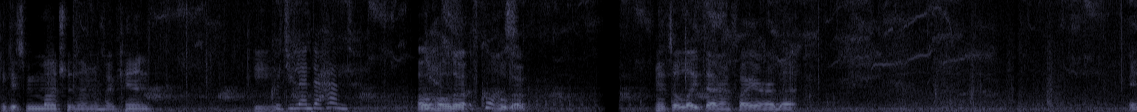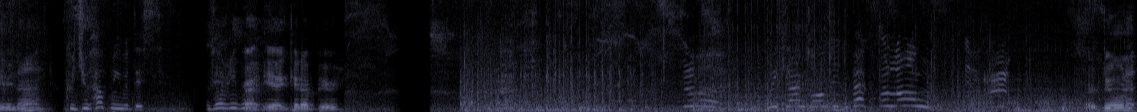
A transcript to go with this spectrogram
Make as much of them as I can. Could you lend a hand? Oh, Yes, hold up, of course. hold up. You have to light that on fire, I bet. Maybe not. Could you help me with this? Very well. Alright, yeah, get up here. We can't hold it back for long. Start doing it.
